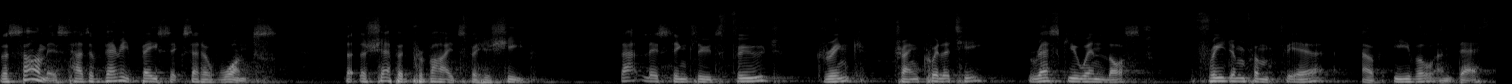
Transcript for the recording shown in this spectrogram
The psalmist has a very basic set of wants that the shepherd provides for his sheep. That list includes food, drink, tranquility, rescue when lost, freedom from fear of evil and death,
